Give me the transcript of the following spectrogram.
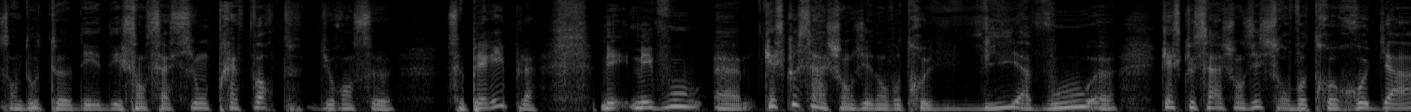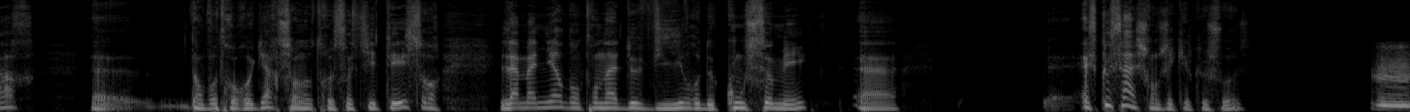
sans doute des, des, sensations très fortes durant ce, ce périple. Mais, mais vous, euh, qu'est-ce que ça a changé dans votre vie à vous euh, Qu'est-ce que ça a changé sur votre regard, euh, dans votre regard sur notre société, sur la manière dont on a de vivre, de consommer Est-ce que ça a changé quelque chose? Mmh.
